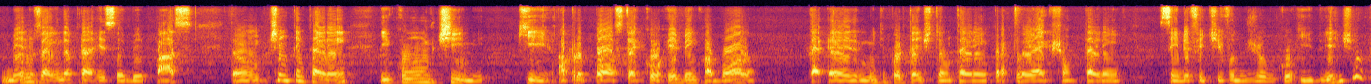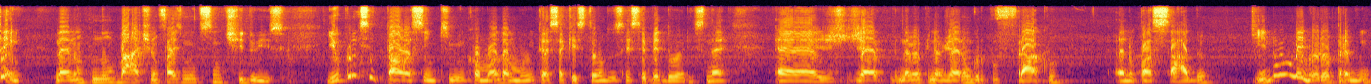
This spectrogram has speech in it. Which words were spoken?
menos ainda para receber passe. Então a gente não tem Tairen e com um time que a proposta é correr bem com a bola, é muito importante ter um Tairen para play action, Tairen sendo efetivo no jogo corrido e a gente não tem. Né? Não, não bate, não faz muito sentido isso. E o principal, assim, que me incomoda muito é essa questão dos recebedores, né? É, já, na minha opinião, já era um grupo fraco ano passado e não melhorou para mim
